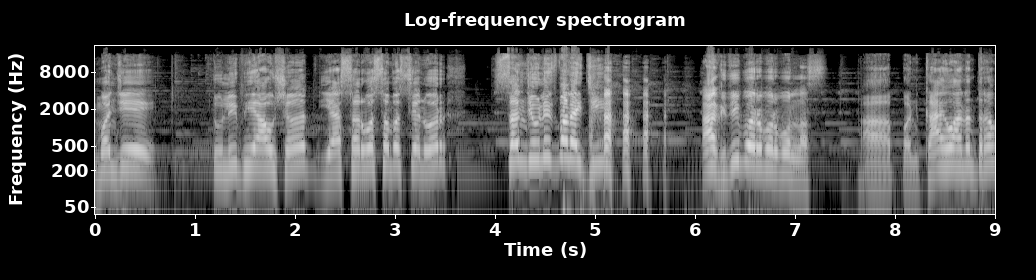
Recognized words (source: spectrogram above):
म्हणजे टुलिप ही औषध या सर्व समस्यांवर संजीवनीच बनायची? अगदी बरोबर बोललास. आ, पण काय हो अनंतराव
